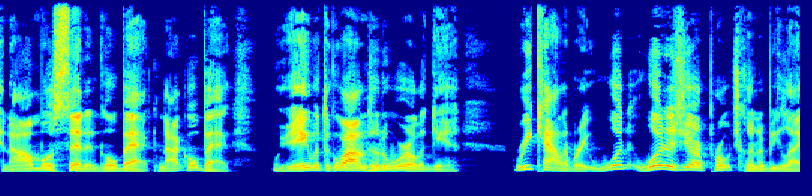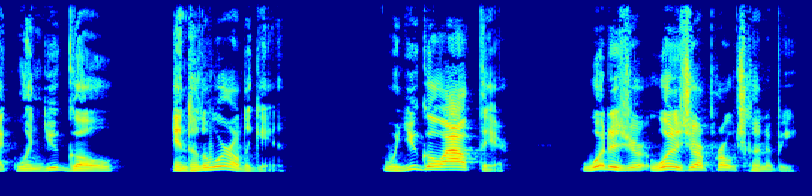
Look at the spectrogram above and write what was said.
And I almost said it, go back, not go back when you're able to go out into the world again, recalibrate. What what is your approach going to be like when you go into the world again? When you go out there, what is your what is your approach going to be?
